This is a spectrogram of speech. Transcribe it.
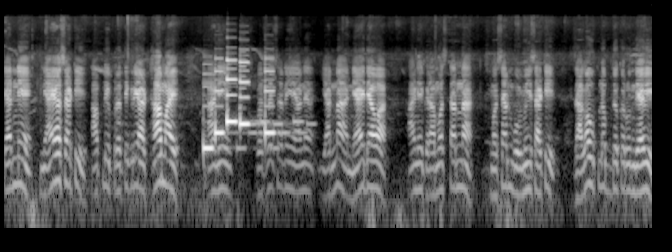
त्यांनी न्यायासाठी आपली प्रतिक्रिया ठाम आहे. आणि प्रशासनाने यांना न्याय द्यावा आणि ग्रामस्थांना स्मशानभूमीसाठी जागा उपलब्ध करून द्यावी.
